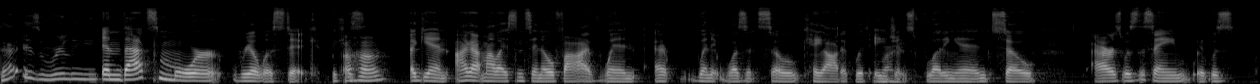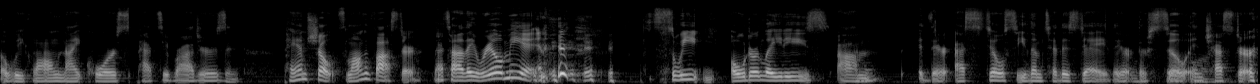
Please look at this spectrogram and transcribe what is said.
That is really. and that's more realistic because huh. again, I got my license in 05 when uh, when it wasn't so chaotic with Right. agents flooding in. So ours was the same. It was a week long night course. Patsy Rogers and Pam Schultz, Long and Foster. That's how they reeled me in. Sweet older ladies. Um, they're, I still see them to this day. They're they're still in Chester.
